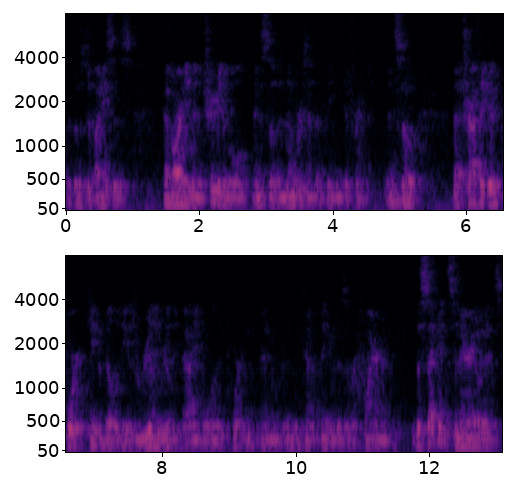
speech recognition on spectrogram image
with those devices, have already been attributable, and so the numbers end up being different. And so that traffic import capability is really, really valuable and important, and, and we kind of think of it as a requirement. The second scenario is,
